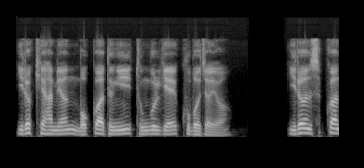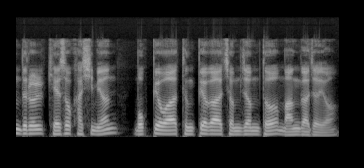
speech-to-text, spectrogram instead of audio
이렇게 하면 목과 등이 둥글게 굽어져요. 이런 습관들을 계속 하시면 목뼈와 등뼈가 점점 더 망가져요.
